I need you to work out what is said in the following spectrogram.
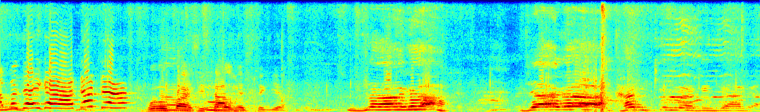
আব্বা জায়গা টাটা। বউ পাইছি তাল গিয়া। জাগা জাগা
